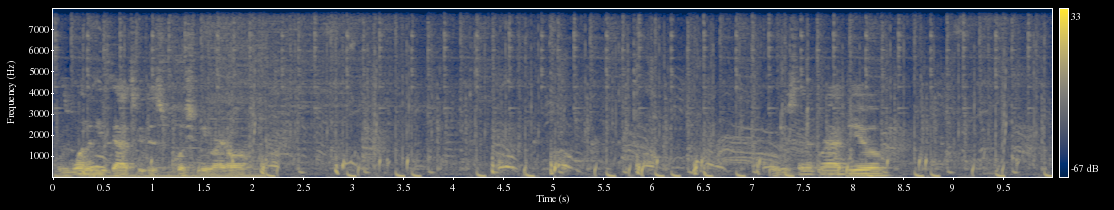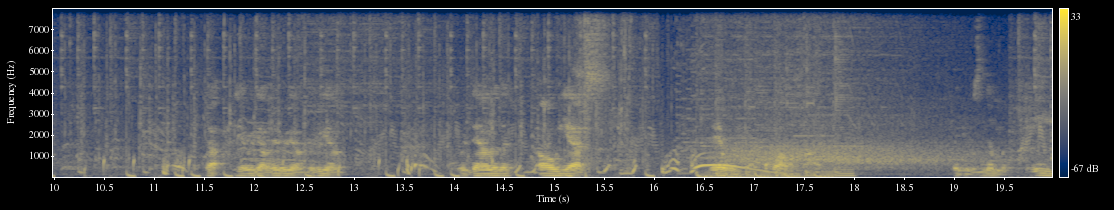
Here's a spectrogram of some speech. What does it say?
There's one of these guys who just pushed me right off. I'm just gonna grab you. Here we go, here we go, here we go. We're down to the, oh yes. There we go. I think it was number eight.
